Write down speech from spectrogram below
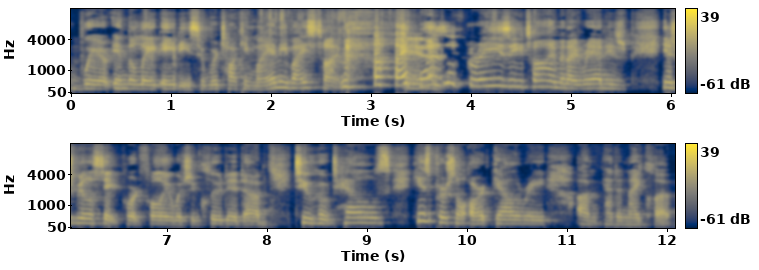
where in the late 80s, so we're talking Miami Vice time. it yeah. was a crazy time. And I ran his, his real estate portfolio, which included um, two hotels, his personal art gallery, um, and a nightclub.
